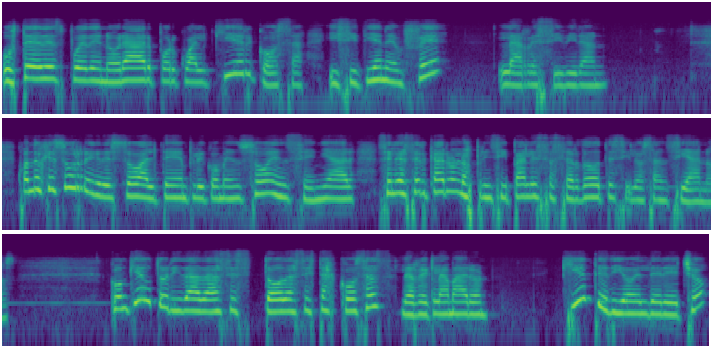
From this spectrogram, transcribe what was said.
Ustedes pueden orar por cualquier cosa y si tienen fe, la recibirán. Cuando Jesús regresó al templo y comenzó a enseñar, se le acercaron los principales sacerdotes y los ancianos. ¿Con qué autoridad haces todas estas cosas? le reclamaron. ¿Quién te dio el derecho?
